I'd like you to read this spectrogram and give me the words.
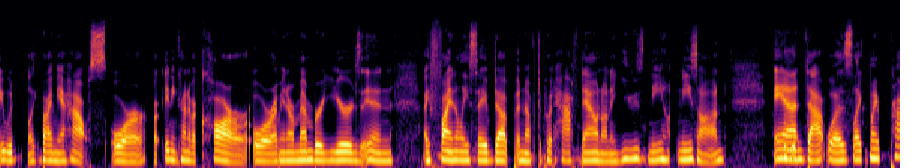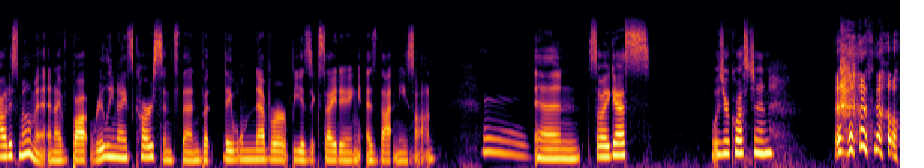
it would like buy me a house or, or any kind of a car or I mean I remember years in I finally saved up enough to put half down on a used Ni- Nissan and that was like my proudest moment and I've bought really nice cars since then but they will never be as exciting as that Nissan. And so I guess what was your question? no,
